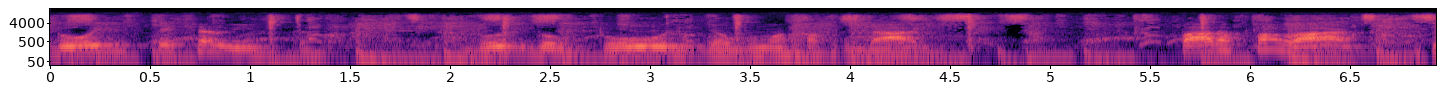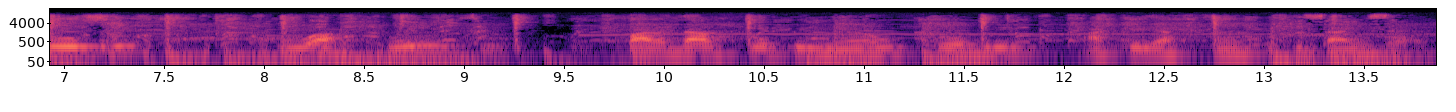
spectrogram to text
dois especialistas, dois doutores de alguma faculdade, para falar sobre o assunto, para dar sua opinião sobre aquele assunto que está em voga.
